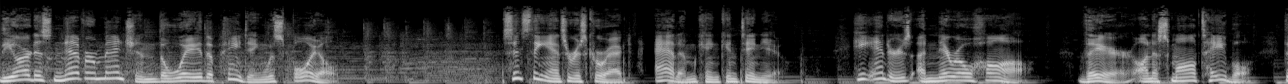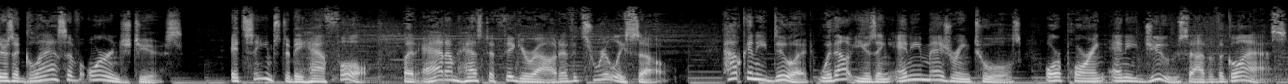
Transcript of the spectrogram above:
The artist never mentioned the way the painting was spoiled. Since the answer is correct, Adam can continue. He enters a narrow hall. There, on a small table, there's a glass of orange juice. It seems to be half full, but Adam has to figure out if it's really so. How can he do it without using any measuring tools or pouring any juice out of the glass?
